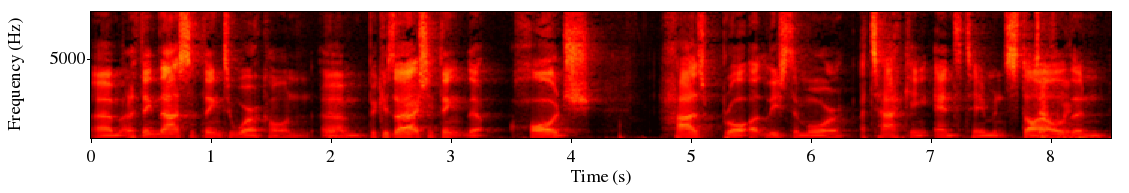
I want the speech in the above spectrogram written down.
Um, and I think that's the thing to work on um, because I actually think that Hodge has brought at least a more attacking entertainment style Definitely. than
